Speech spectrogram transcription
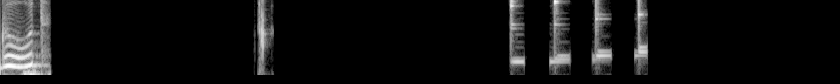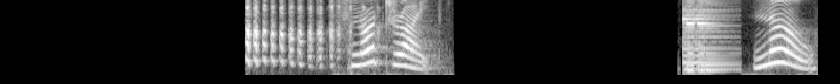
Good. It's not right. No.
